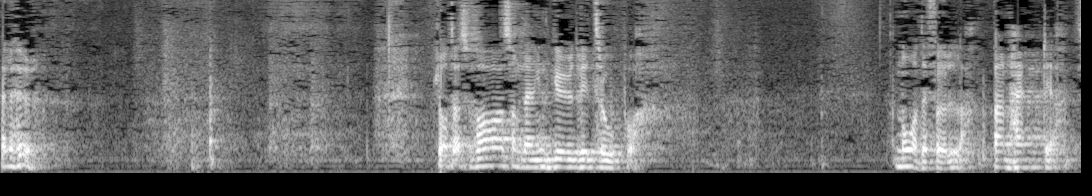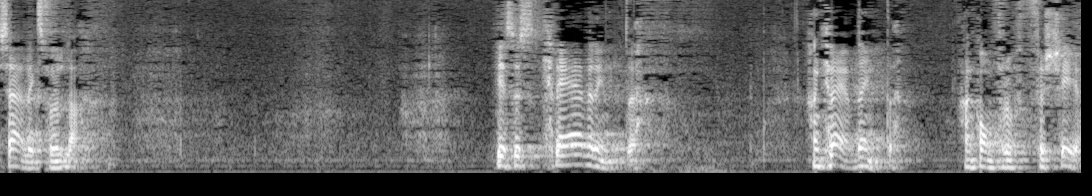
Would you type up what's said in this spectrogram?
Eller hur? Låt oss vara som den Gud vi tror på. Nådefulla, barmhärtiga, kärleksfulla. Jesus kräver inte. Han krävde inte. Han kom för att förse.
